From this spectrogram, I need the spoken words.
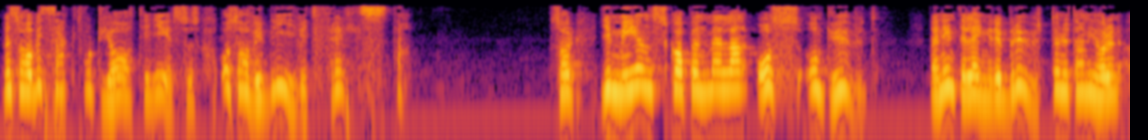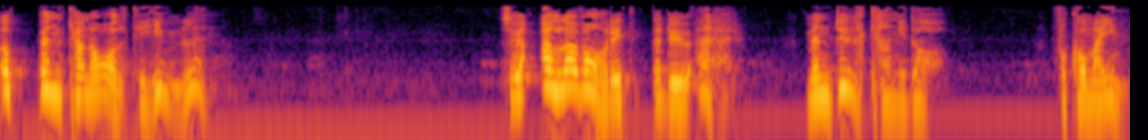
Men så har vi sagt vårt ja till Jesus och så har vi blivit frälsta. Så har gemenskapen mellan oss och Gud den är inte längre bruten utan vi har en öppen kanal till himlen. Så vi har alla varit där du är. Men du kan idag få komma in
